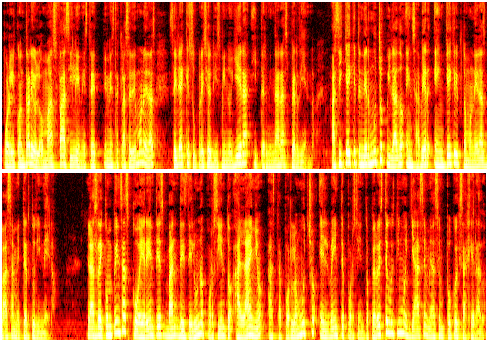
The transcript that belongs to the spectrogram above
Por el contrario, lo más fácil en, este, en esta clase de monedas sería que su precio disminuyera y terminaras perdiendo. Así que hay que tener mucho cuidado en saber en qué criptomonedas vas a meter tu dinero. Las recompensas coherentes van desde el 1% al año hasta por lo mucho el 20%, pero este último ya se me hace un poco exagerado.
